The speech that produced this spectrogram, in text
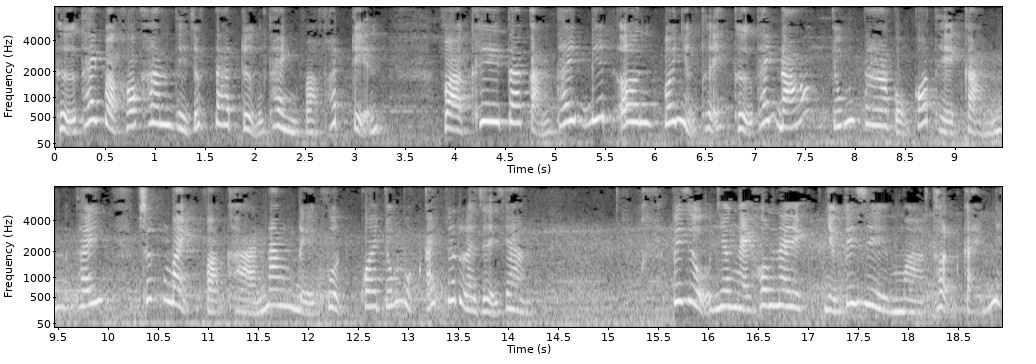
thử thách và khó khăn thì giúp ta trưởng thành và phát triển. Và khi ta cảm thấy biết ơn với những thử thách đó, chúng ta cũng có thể cảm thấy sức mạnh và khả năng để vượt qua chúng một cách rất là dễ dàng. Ví dụ như ngày hôm nay, những cái gì mà thuận cảnh này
